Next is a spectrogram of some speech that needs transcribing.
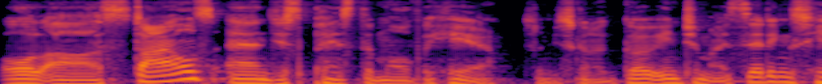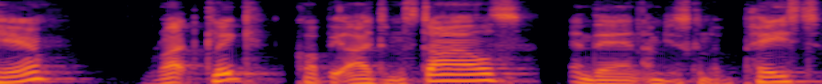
all our styles and just paste them over here. So I'm just going to go into my settings here, right click, copy item styles, and then I'm just going to paste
